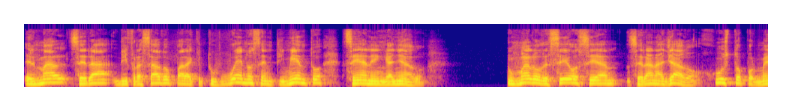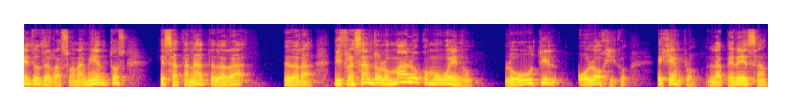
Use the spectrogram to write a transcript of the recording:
El mal será disfrazado para que tus buenos sentimientos sean engañados. Tus malos deseos sean, serán hallados justo por medio de razonamientos que Satanás te dará, te dará, disfrazando lo malo como bueno, lo útil o lógico. Ejemplo, la pereza,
